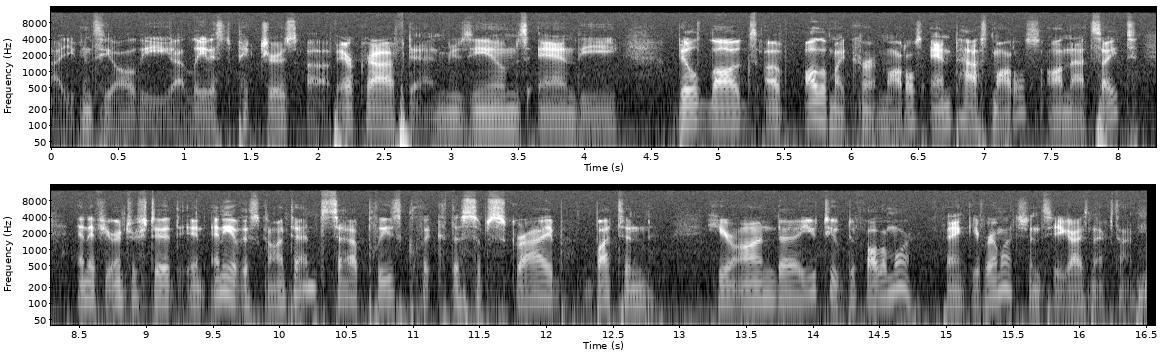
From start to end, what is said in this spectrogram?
uh, you can see all the uh, latest pictures of aircraft and museums and the build logs of all of my current models and past models on that site and if you're interested in any of this content uh, please click the subscribe button here on uh, YouTube to follow more. Thank you very much and see you guys next time.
